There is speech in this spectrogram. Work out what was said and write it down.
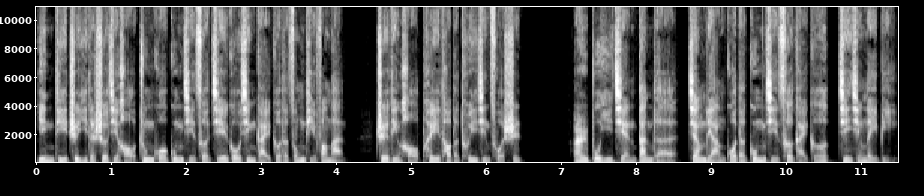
因地制宜地设计好中国供给侧结构性改革的总体方案，制定好配套的推进措施，而不宜简单的将两国的供给侧改革进行类比，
